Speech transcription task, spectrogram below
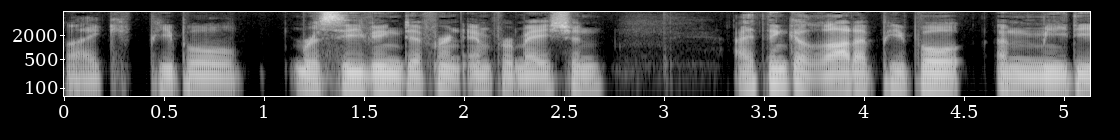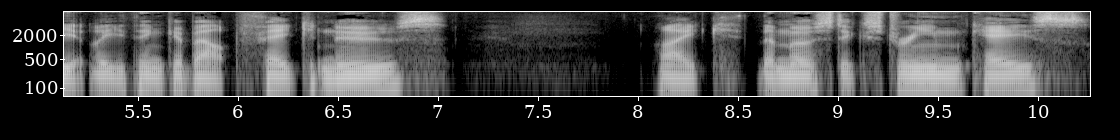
like people receiving different information, I think a lot of people immediately think about fake news like the most extreme case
